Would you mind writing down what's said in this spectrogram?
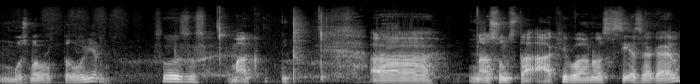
muss man probieren. So ist es. Mag. Äh, na, sonst der Aki war noch sehr, sehr geil.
